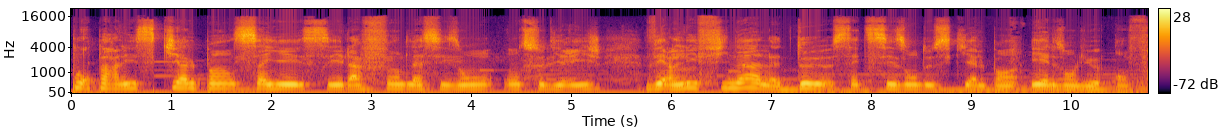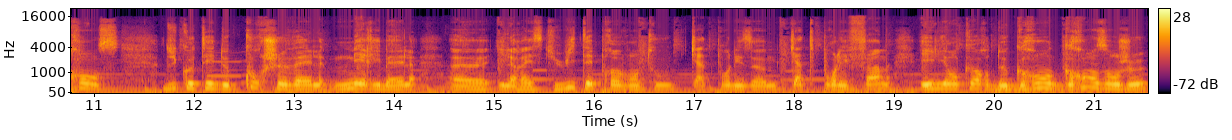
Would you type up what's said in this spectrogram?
pour parler ski alpin. Ça y est, c'est la fin de la saison. On se dirige vers les finales de cette saison de ski alpin et elles ont lieu en France. Du côté de Courchevel, Méribel, euh, il reste 8 épreuves en tout, 4 pour les hommes, 4 pour les femmes, et il y a encore de grands, grands enjeux,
